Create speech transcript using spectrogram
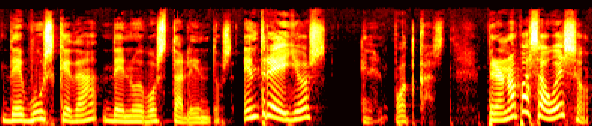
de búsqueda de nuevos talentos. Entre ellos, en el podcast. Pero no ha pasado eso.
